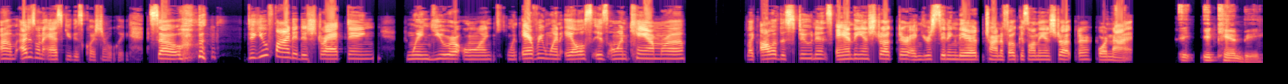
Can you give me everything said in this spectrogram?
Um, I just want to ask you this question real quick. So, do you find it distracting when you're on when everyone else is on camera? Like all of the students and the instructor, and you're sitting there trying to focus on the instructor, or not? It, it can be.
